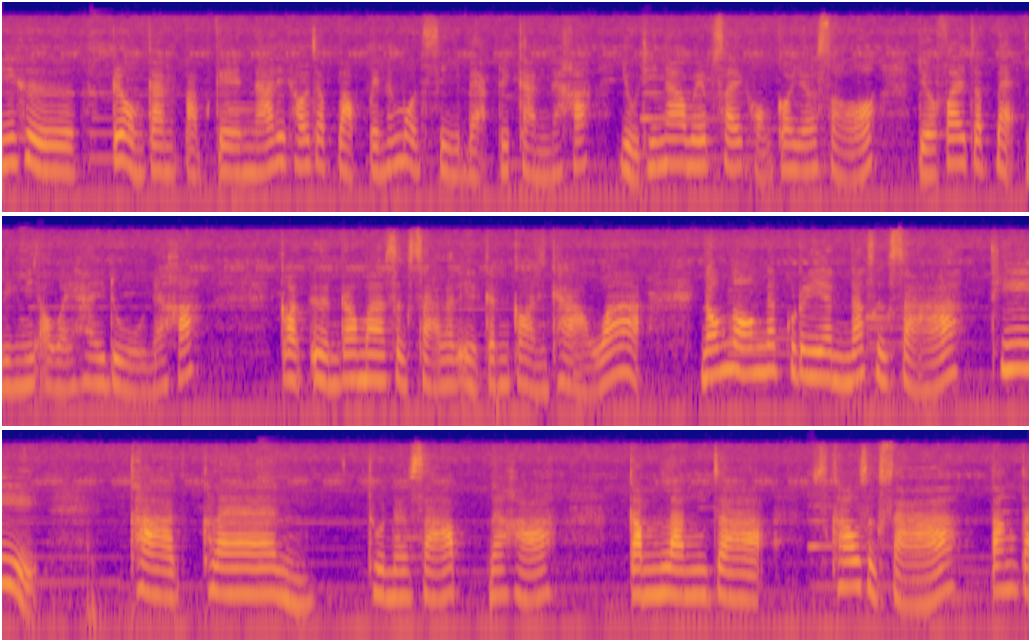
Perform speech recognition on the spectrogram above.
นี่คือเรื่องของการปรับเกณฑ์นะที่เขาจะปรับเป็นทั้งหมด 4 แบบด้วยกันนะคะ อยู่ที่หน้าเว็บไซต์ของกยศ เดี๋ยวฝ้ายจะแปะลิงก์นี้เอาไว้ให้ดูนะคะ ก่อนอื่นเรามาศึกษารายละเอียดกันก่อนค่ะว่า น้องๆนนักเรียนนักศึกษาที่ขาดแคลน ทุนทรัพย์นะคะกำลังจะ เข้าศึกษาตั้งแต่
